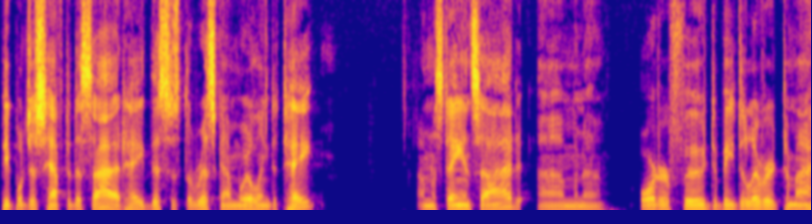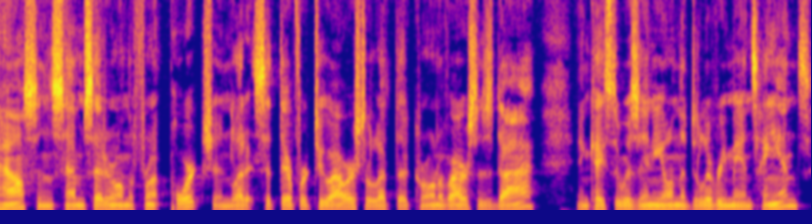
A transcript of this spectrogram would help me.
people just have to decide hey, this is the risk I'm willing to take. I'm going to stay inside. I'm going to order food to be delivered to my house and have them set it on the front porch and let it sit there for two hours to let the coronaviruses die in case there was any on the delivery man's hands.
